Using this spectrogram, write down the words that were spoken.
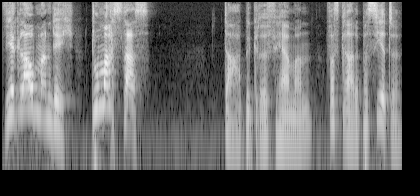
wir glauben an dich, du machst das. Da begriff Hermann, was gerade passierte.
